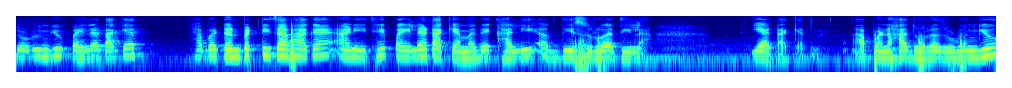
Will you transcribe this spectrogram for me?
जोडून घेऊ पहिल्या टाक्यात. हा बटनपट्टीचा भाग आहे आणि इथे पहिल्या टाक्यामध्ये खाली अगदी सुरुवातीला या टाक्यात आपण हा दोरा जोडून घेऊ.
